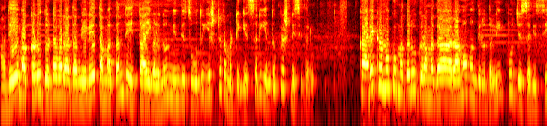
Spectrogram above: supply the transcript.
ಅದೇ ಮಕ್ಕಳು ದೊಡ್ಡವರಾದ ಮೇಲೆ ತಮ್ಮ ತಂದೆ ತಾಯಿಗಳನ್ನು ನಿಂದಿಸುವುದು ಎಷ್ಟರ ಮಟ್ಟಿಗೆ ಸರಿ ಎಂದು ಪ್ರಶ್ನಿಸಿದರು. ಕಾರ್ಯಕ್ರಮಕ್ಕೂ ಮೊದಲು ಗ್ರಾಮದ ರಾಮ ಮಂದಿರದಲ್ಲಿ ಪೂಜೆ ಸಲ್ಲಿಸಿ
